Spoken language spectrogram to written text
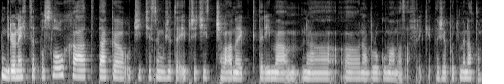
Kdo nechce poslouchat, tak eh, určitě si můžete i přečíst článek, který mám na, eh, na blogu Máma z Afriky. Takže pojďme na to.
